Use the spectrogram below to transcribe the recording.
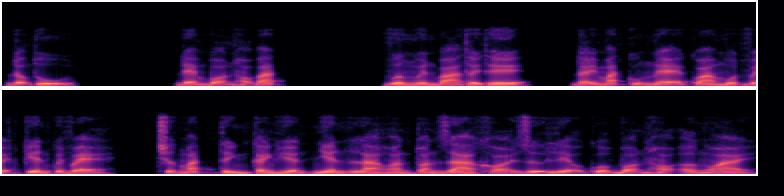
động thủ, đem bọn họ bắt. Vương nguyên ba thấy thế, đáy mắt cũng né qua một vệ kiên quyết vẻ, trước mắt tình cảnh hiển nhiên là hoàn toàn ra khỏi dự liệu của bọn họ ở ngoài,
